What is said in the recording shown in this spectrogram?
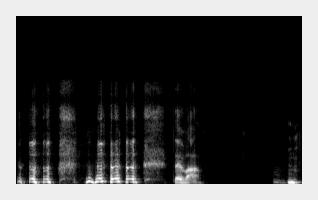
对吧？嗯。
